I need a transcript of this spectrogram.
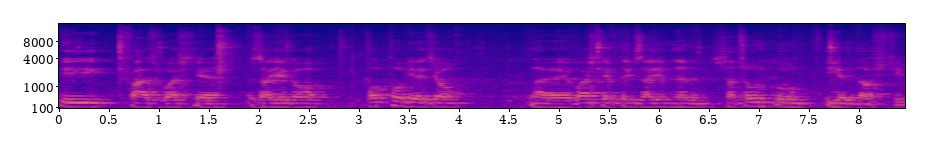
i trwać właśnie za jego podpowiedzią, e, właśnie w tej wzajemnym szacunku i jedności.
